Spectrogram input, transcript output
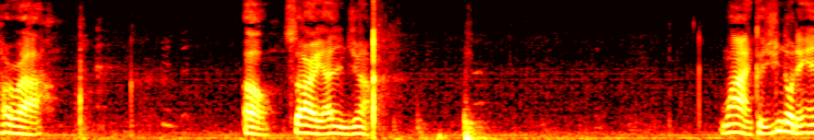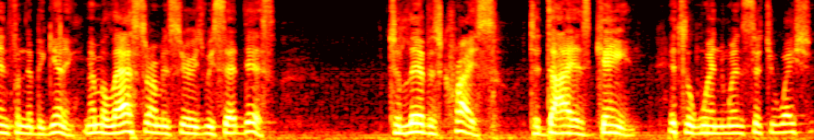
Hurrah. Oh, sorry, I didn't jump. Why? Because you know the end from the beginning. Remember last sermon series we said this. To live is Christ, to die is gain. It's a win-win situation.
